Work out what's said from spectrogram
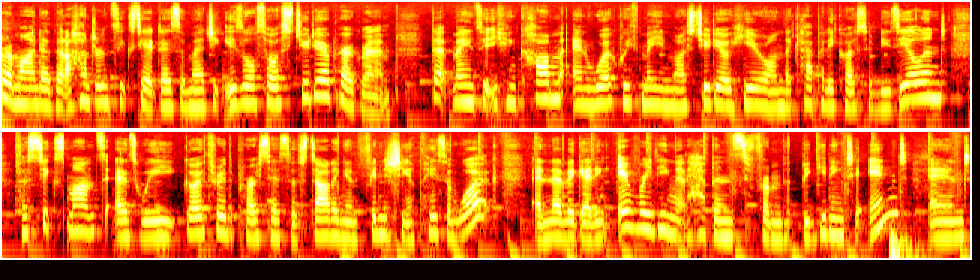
A reminder that 168 Days of Magic is also a studio program. That means that you can come and work with me in my studio here on the Kapiti coast of New Zealand for six months as we go through the process of starting and finishing a piece of work and navigating everything that happens from beginning to end. And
